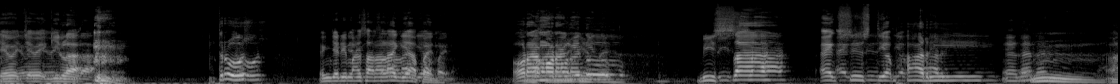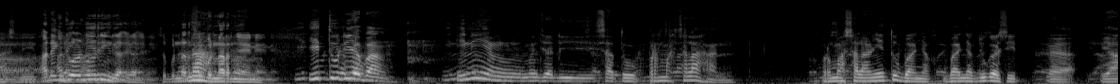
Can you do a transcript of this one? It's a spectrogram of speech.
cewek-cewek gila. terus yang jadi masalah lagi apa ini? orang-orang itu bisa eksis tiap hari ya kan? Hmm, pasti ada yang jual diri nggak ini? Sebenarnya sebenarnya ini. itu dia bang. Ini yang menjadi satu permasalahan. Permasalahannya itu banyak banyak juga sih ya, ya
